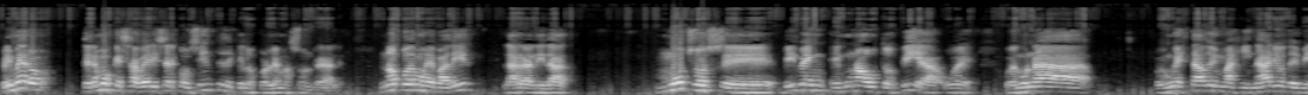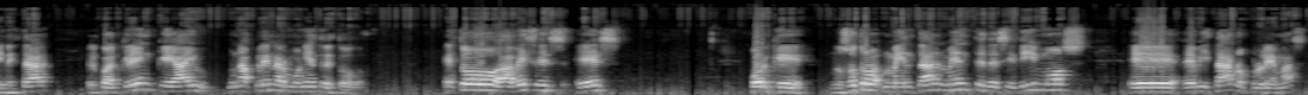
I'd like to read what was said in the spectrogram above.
Primero, tenemos que saber y ser conscientes de que los problemas son reales. No podemos evadir la realidad. Muchos eh, viven en una utopía o, en, una, en un estado imaginario de bienestar, el cual creen que hay una plena armonía entre todos. Esto a veces es porque nosotros mentalmente decidimos eh, evitar los problemas,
